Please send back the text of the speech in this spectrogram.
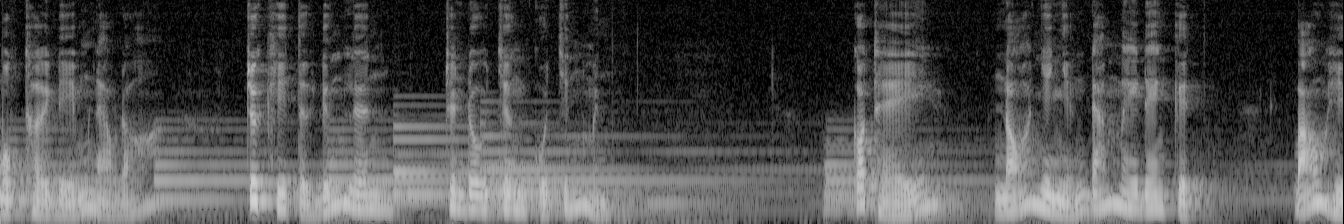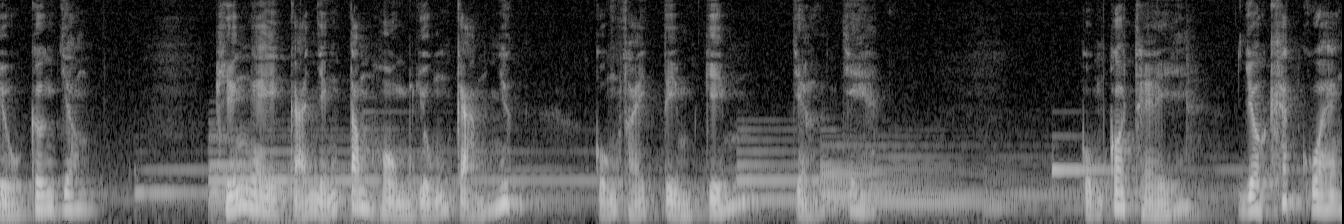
một thời điểm nào đó trước khi tự đứng lên trên đôi chân của chính mình. Có thể nó như những đám mây đen kịch, báo hiệu cơn giông, khiến ngay cả những tâm hồn dũng cảm nhất cũng phải tìm kiếm, chở che. Cũng có thể do khách quan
